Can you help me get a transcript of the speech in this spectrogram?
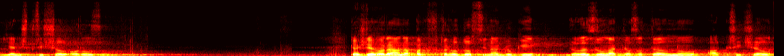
jenž přišel o rozum. Každého rána pak vtrhl do synagogy, vylezl na kazatelnu a křičel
